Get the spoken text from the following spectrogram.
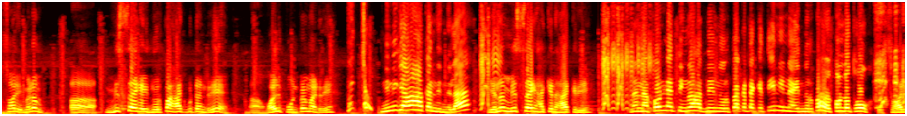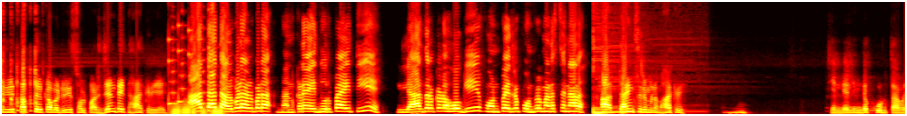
ಸಾರಿ ಮೇಡಮ್ ಮಿಸ್ ಆಗಿ ಐದ್ನೂರು ರೂಪಾಯಿ ಹಾಕ್ಬಿಟ್ಟನ್ರಿ. ಆ, ಹೊಳ್ಳಿ ಫೋನ್ ಪೇ ಮಾಡ್ರಿ. ನಿನಗೆ ಯಾವ ಹಾಕಂದಿದ್ದಿಲ್ಲ ಏನೋ ಮಿಸ್ ಆಗಿ ಹಾಕಿನ ಹಾಕ್ರಿ. ನನ್ನ ಅಕೌಂಟ್ನಾಗ ತಿಂಗಳ ಹದಿನೈದು ನೂರು ರೂಪಾಯಿ ಕಟ್ಟಕೈತಿ ನಿನ್ನ ಐದ್ನೂರು ರೂಪಾಯಿ ಹಾಕೊಂಡೋತ್ ಹೋಗ್. ಸಾರಿ ರೀ ತಪ್ಪು ತಿಳ್ಕೊಬೇಡ್ರಿ ಸ್ವಲ್ಪ ಅರ್ಜೆಂಟ್ ಐತೆ ಹಾಕ್ರಿ. ಆತ ಆತ ಅಳ್ಬೇಡ ಅಳ್ಬೇಡ. ನನ್ ಕಡೆ ಐದ್ನೂರು ರೂಪಾಯಿ ಐತಿ. ಇಲ್ಲಿ ಯಾರ್ದಾರ ಕಡೆ ಹೋಗಿ ಫೋನ್ ಪೇ ಇದ್ರೆ ಫೋನ್ ಪೇ ಮಾಡಿಸ್ತೇನೆ ನಾಳೆ. ಹಾ ಥ್ಯಾಂಕ್ಸ್ ರೀ ಮೇಡಮ್ ಹಾಕ್ರಿ. ಎಲ್ಲೆಲ್ಲಿಂದ ಕೂಡ್ತಾವ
